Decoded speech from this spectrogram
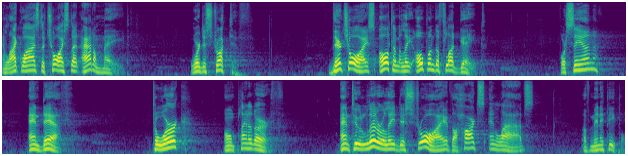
and likewise the choice that Adam made, were destructive. Their choice ultimately opened the floodgate for sin and death to work on planet Earth and to literally destroy the hearts and lives of many people.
